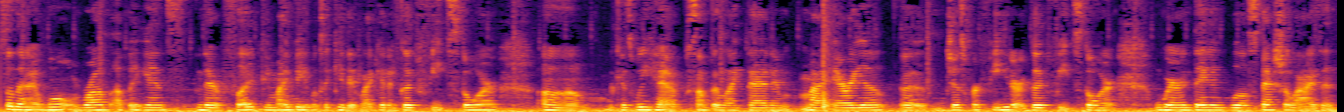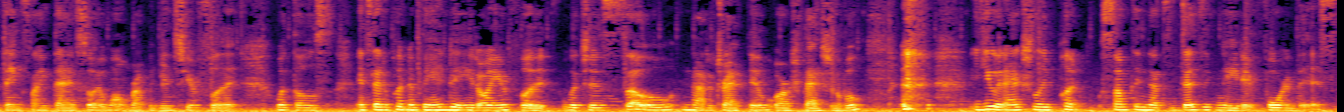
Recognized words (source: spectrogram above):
so that it won't rub up against their foot. You might be able to get it like at a good feet store um, because we have something like that in my area uh, just for feet or good feet store where they will specialize in things like that so it won't rub against your foot with those, instead of putting a band-aid on your foot, which is so not attractive or fashionable, you would actually put something that's designated for this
